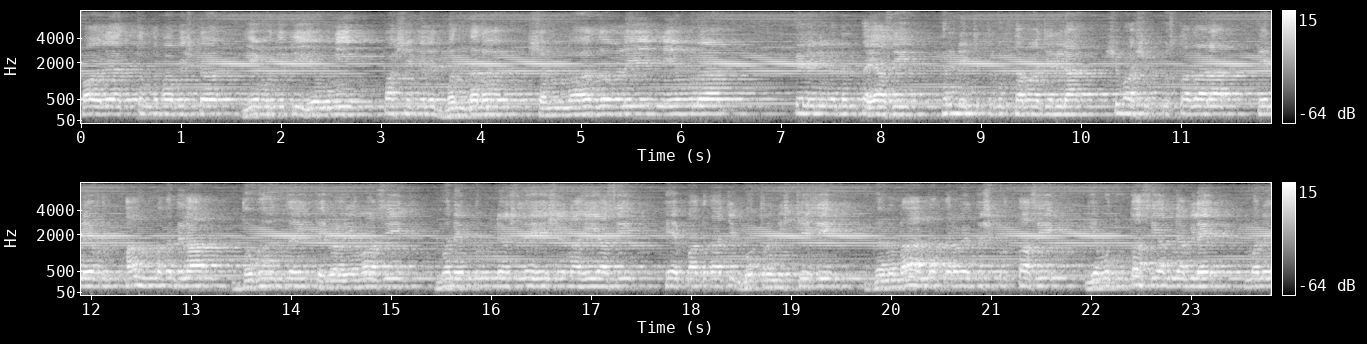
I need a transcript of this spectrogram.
पावले अत्यंत पापिष्ट, ये मुदिती यमुनी पाशे केले बंधन नेऊन केले निवेदन तयासी हरिणी चित्रगुप्तामाचरिला शुभाशुभ पुस्तकाला, तेने वृत्तांमक दिला। दोघांचे ते यमासी, मने पुण्यश्लेष नाही असी हे पातकाची गोत्र निश्चयसी गणना न करवे दुष्कृतासी यमदूतासी अन्याबिले मने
